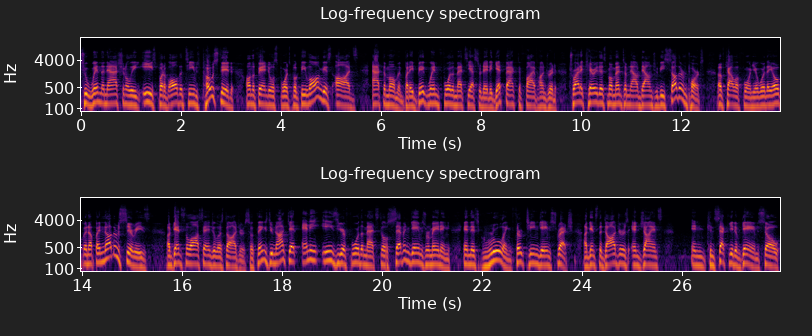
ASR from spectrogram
to win the National League East. But of all the teams posted on the FanDuel Sportsbook, the longest odds at the moment. But a big win for the Mets yesterday to get back to 500, try to carry this momentum now down to the southern part of California where they open up another series against the Los Angeles Dodgers. So things do not get any easier for the Mets. Still seven games remaining in this grueling 13 game stretch against the Dodgers and Giants in consecutive games. So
